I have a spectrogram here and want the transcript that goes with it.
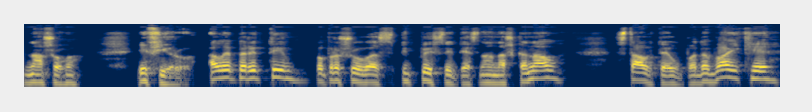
нашого ефіру. Але перед тим попрошу вас підписуйтесь на наш канал, ставте вподобайки,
